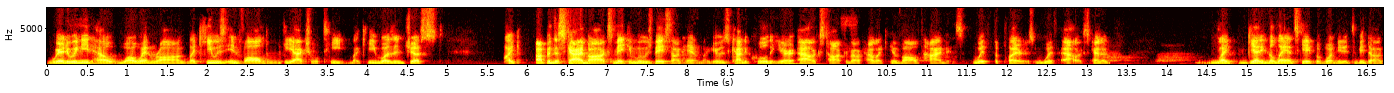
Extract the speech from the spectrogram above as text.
where do we need help? What went wrong? Like, he was involved with the actual team. Like, he wasn't just like up in the skybox making moves based on him. Like, it was kind of cool to hear Alex talk about how like involved Chaim is with the players and with Alex, kind of like getting the landscape of what needed to be done.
